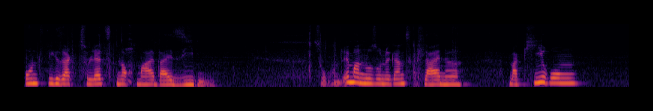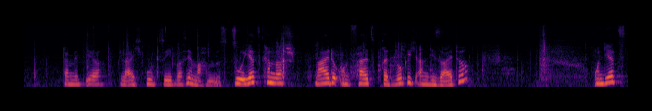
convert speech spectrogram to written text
Und wie gesagt, zuletzt nochmal bei 7. So, und immer nur so eine ganz kleine Markierung, damit ihr gleich gut seht, was ihr machen müsst. So, jetzt kann das Schneide- und Falzbrett wirklich an die Seite. Und jetzt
